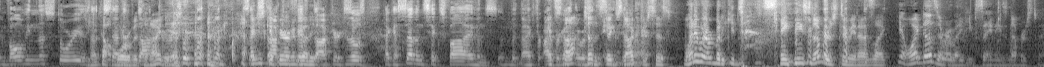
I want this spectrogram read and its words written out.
involving this story? Is You that thought more of it than I Doctor? did. Sixth I just kept Doctor, hearing fifth everybody- Doctor, because it was like a seven six five, and but I, I forgot there was until an the sixth doctor there. says, why do everybody keep saying these numbers to me? And I was like, yeah, why does everybody keep saying these numbers to me?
